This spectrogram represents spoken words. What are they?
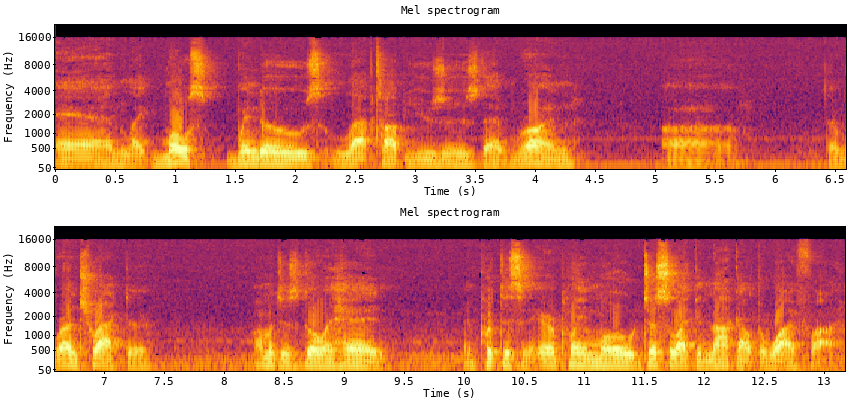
And like most Windows laptop users that run uh, that run Traktor, I'm gonna just go ahead and put this in airplane mode just so I can knock out the Wi-Fi.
